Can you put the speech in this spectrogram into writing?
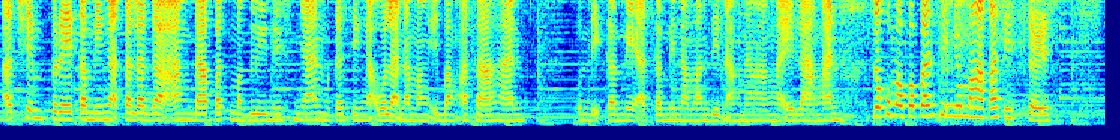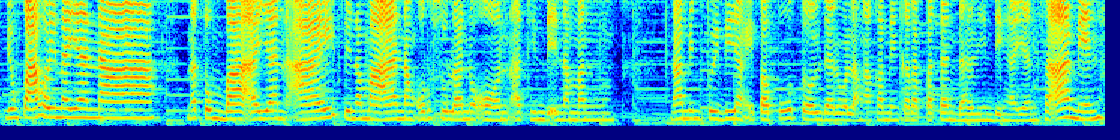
At syempre kami nga talaga ang dapat maglinis niyan kasi nga wala namang ibang asahan kundi kami at kami naman din ang nangangailangan. So kung mapapansin nyo mga ka-sisters, yung kahoy na yan na natumba ayan ay tinamaan ng Ursula noon at hindi naman namin pwede yung ipaputol dahil wala nga kaming karapatan dahil hindi nga yan sa amin.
